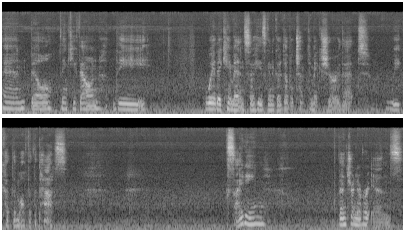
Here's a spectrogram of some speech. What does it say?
And Bill, think he found the way they came in, so he's going to go double check to make sure that we cut them off at the pass. Exciting. Adventure never ends.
